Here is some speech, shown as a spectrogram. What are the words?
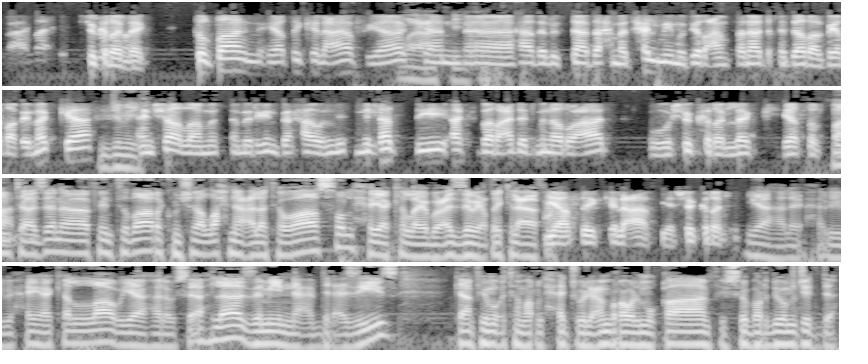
شكرا لك. سلطان يعطيك العافية. الله كان. آه، هذا الأستاذ أحمد حلمي مدير عام فنادق الدار البيضاء بمكة. جميل. إن شاء الله مستمرين بحاول نغطي أكبر عدد من الرعاة وشكرا لك يا سلطان. ممتاز أنا في انتظارك وإن شاء الله إحنا على تواصل. حياك الله يا أبو عزة ويعطيك العافية. يعطيك العافية. شكرا لك. يا هلا يا حبيبي. حياك الله ويا هلا وسهلا. زميلنا عبد العزيز كان في مؤتمر الحج والعمرة والمقام في سوبر دوم آه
